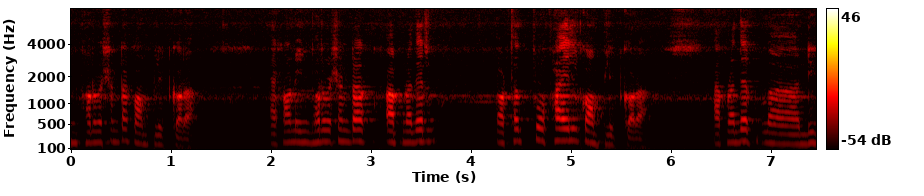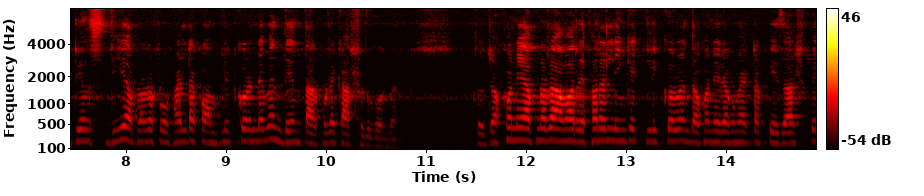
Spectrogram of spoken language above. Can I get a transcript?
ইনফরমেশনটা কমপ্লিট করা। অ্যাকাউন্ট ইনফরমেশনটা আপনাদের অর্থাৎ প্রোফাইল কমপ্লিট করা। আপনাদের ডিটেলস দিয়ে আপনারা প্রোফাইলটা কমপ্লিট করে নেবেন দেন তারপরে কাজ শুরু করবেন। তো যখনই আপনারা আমার রেফারেল লিঙ্কে ক্লিক করবেন, তখন এরকম একটা পেজ আসবে।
